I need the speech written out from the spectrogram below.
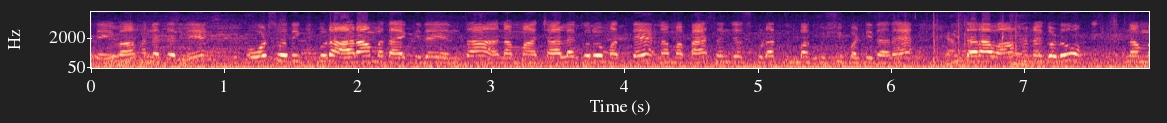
ಇದೆ ಈ ವಾಹನದಲ್ಲಿ. ಓಡಿಸೋದಕ್ಕೆ ಕೂಡ ಆರಾಮದಾಯಕಿದೆ ಅಂತ ನಮ್ಮ ಚಾಲಕರು ಮತ್ತೆ ನಮ್ಮ ಪ್ಯಾಸೆಂಜರ್ಸ್ ಕೂಡ ತುಂಬಾ ಖುಷಿ ಪಟ್ಟಿದ್ದಾರೆ. ಈ ತರ ವಾಹನಗಳು ನಮ್ಮ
